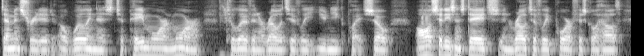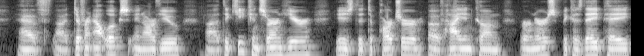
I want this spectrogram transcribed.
demonstrated a willingness to pay more and more to live in a relatively unique place. So all cities and states in relatively poor fiscal health have uh, different outlooks in our view. Uh, the key concern here is the departure of high income earners because they pay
